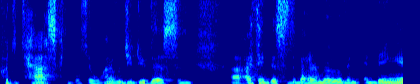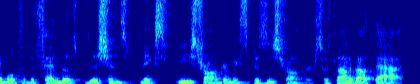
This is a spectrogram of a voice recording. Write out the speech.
put to task. People say, "Why would you do this?" And uh, I think this is the better move. And, and being able to defend those positions makes me stronger, makes business stronger. So it's not about that.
